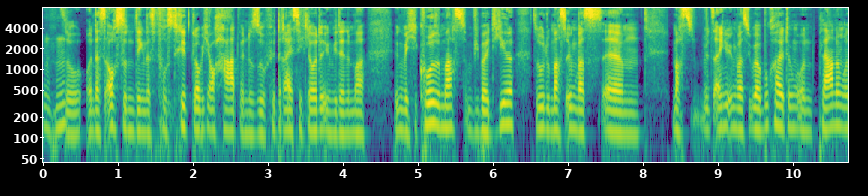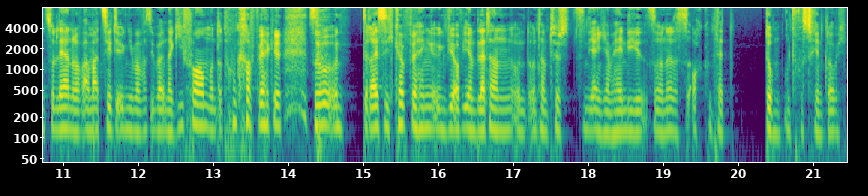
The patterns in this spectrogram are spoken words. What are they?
Mhm. So, und das ist auch so ein Ding, das frustriert, glaube ich, auch hart, wenn du so für 30 Leute irgendwie dann immer irgendwelche Kurse machst, wie bei dir, so, du machst irgendwas, ähm, machst, willst eigentlich irgendwas über Buchhaltung und Planung und so lernen und auf einmal erzählt dir irgendjemand was über Energieformen und Atomkraftwerke, so, und 30 Köpfe hängen irgendwie auf ihren Blättern und unterm Tisch sind die eigentlich am Handy, so, ne, das ist auch komplett dumm und frustrierend, glaube ich.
